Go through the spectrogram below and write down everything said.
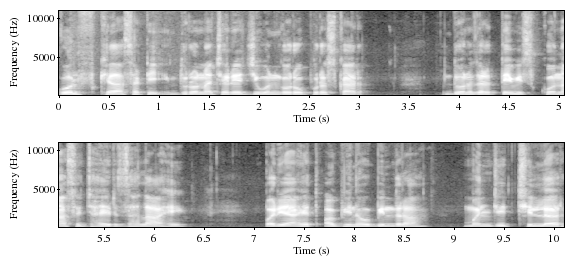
गोल्फ खेळासाठी द्रोणाचार्य जीवनगौरव पुरस्कार दोन हजार तेवीस कोणास जाहीर झाला आहे? पर्याय आहेत अभिनव बिंद्रा मंजित छिल्लर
